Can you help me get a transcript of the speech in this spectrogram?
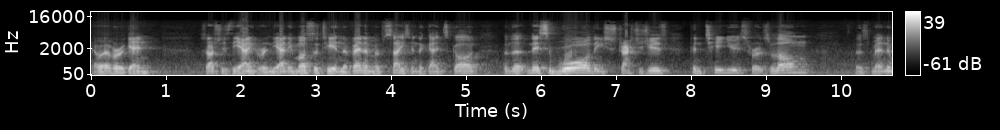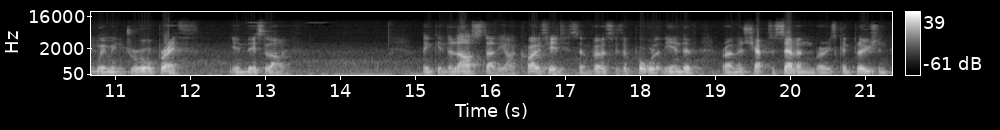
However, again, such is the anger and the animosity and the venom of Satan against God, that this war, these strategies, continues for as long as men and women draw breath in this life. I think in the last study I quoted some verses of Paul at the end of Romans chapter 7, where his conclusion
